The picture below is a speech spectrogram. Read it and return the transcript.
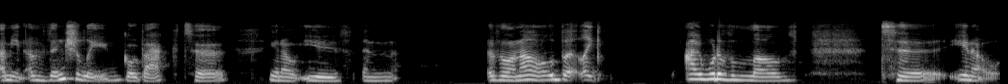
I mean eventually go back to you know Eve and Villanelle, but like I would have loved to you know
